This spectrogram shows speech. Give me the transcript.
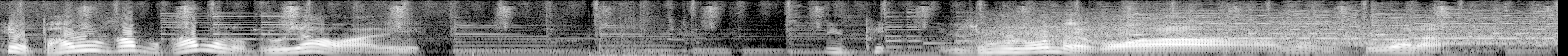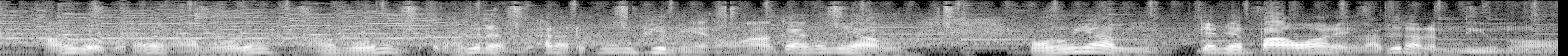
ဟဲ့ဘာလို့ငါ့ငါ့ဘောလုံးဘလို့ရအောင်လဲဒီဖိလုံးလုံးနဲ့ကွာညဘိုးကလားငါတို့ပဲကွာဒါကငါဘောလုံးငါဘောလုံးဘာဖြစ်လဲအဲ့ဒါတခုဖြစ်နေတော့ငါကန်လို့မရဘူးဘောလုံးရပြီပြန်ပြန်ပါသွားတယ်ဘာဖြစ်တာလဲမသိဘူးနော်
